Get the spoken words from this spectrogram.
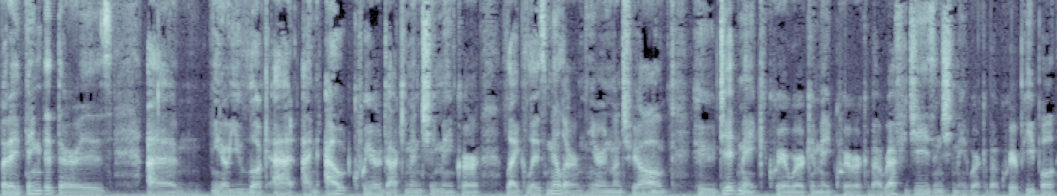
but I think that there is, um, you know, you look at an out queer documentary maker like Liz Miller here in Montreal, mm. who did make queer work and made queer work about refugees, and she made work about queer people,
